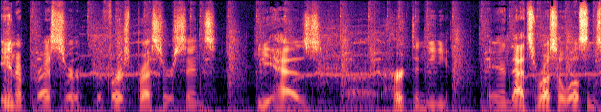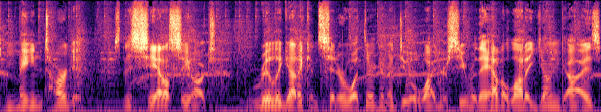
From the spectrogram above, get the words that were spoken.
in a presser, the first presser since he has uh, hurt the knee, and that's Russell Wilson's main target. So the Seattle Seahawks really got to consider what they're going to do at wide receiver. They have a lot of young guys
